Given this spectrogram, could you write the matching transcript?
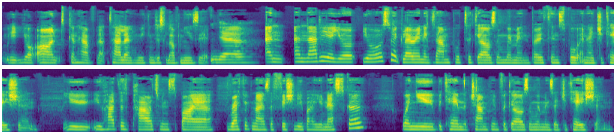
your aunt can have that talent, and we can just love music. Yeah. And and Nadia, you're you're also a glowing example to girls and women, both in sport and education. You you had the power to inspire, recognized officially by UNESCO when you became the champion for girls and women's education.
